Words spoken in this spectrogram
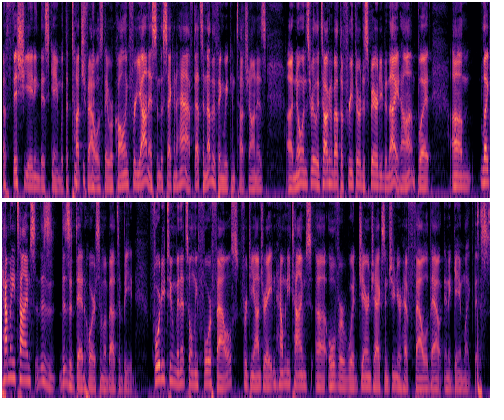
officiating this game with the touch fouls they were calling for Giannis in the second half. That's another thing we can touch on is uh, no one's really talking about the free throw disparity tonight, huh? But um, like how many times this is this is a dead horse I'm about to beat. 42 minutes, only four fouls for DeAndre Ayton. How many times uh, over would Jaren Jackson Jr. have fouled out in a game like this?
